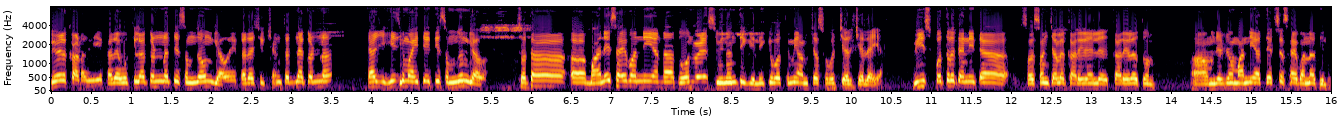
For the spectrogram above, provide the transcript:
वेळ काढावी. एखाद्या वकिलाकडनं ते समजावून घ्यावं. एखाद्या शिक्षण तज्ज्ञाकडनं ह्या ही जी माहिती आहे ती समजून घ्यावं. स्वतः माने साहेबांनी यांना दोन वेळेस विनंती केली की बा तुम्ही आमच्यासोबत चर्चेला या. वीस पत्र त्यांनी त्या सहसंचालक कार्यालय कार्यालयातून म्हणजे जेव्हा माननीय अध्यक्ष साहेबांना दिले.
